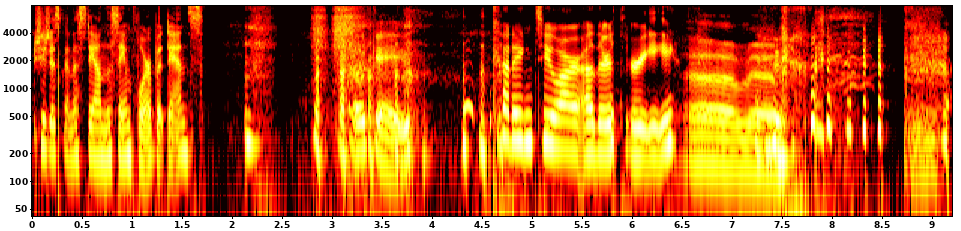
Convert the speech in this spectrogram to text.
she's just gonna stay on the same floor but dance. Okay. Cutting to our other three. oh man.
